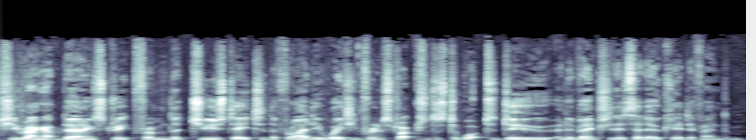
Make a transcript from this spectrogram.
she rang up Downing Street from the Tuesday to the Friday waiting for instructions as to what to do and eventually they said, okay, defend them.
